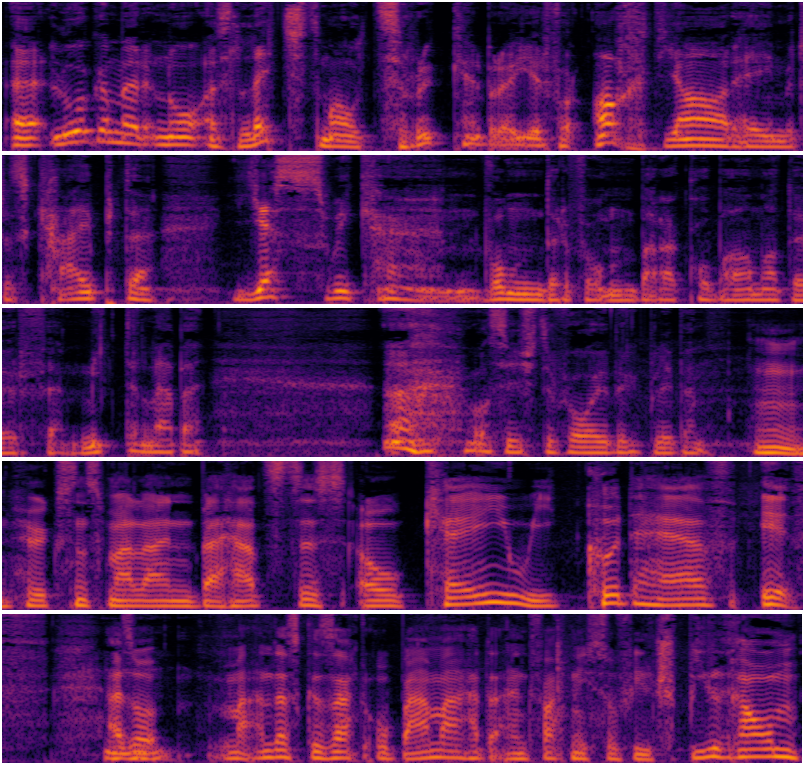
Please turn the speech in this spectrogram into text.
Äh, schauen wir noch ein letztes Mal zurück, Herr Breuer. Vor acht Jahren haben wir das gehypte Yes We Can Wunder von Barack Obama dürfen miterleben. Ah, was ist davon übrig geblieben? Hm, höchstens mal ein beherztes Okay, we could have if. Also mhm. mal anders gesagt, Obama hatte einfach nicht so viel Spielraum.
